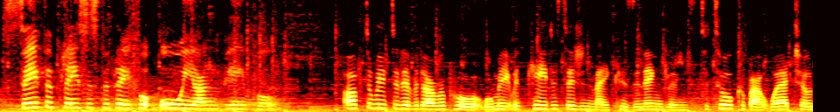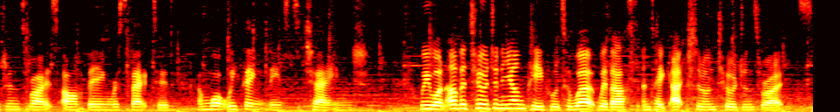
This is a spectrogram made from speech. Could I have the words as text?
Safer places to play for all young people. After we've delivered our report, we'll meet with key decision makers in England to talk about where children's rights aren't being respected and what we think needs to change. We want other children and young people to work with us and take action on children's rights.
